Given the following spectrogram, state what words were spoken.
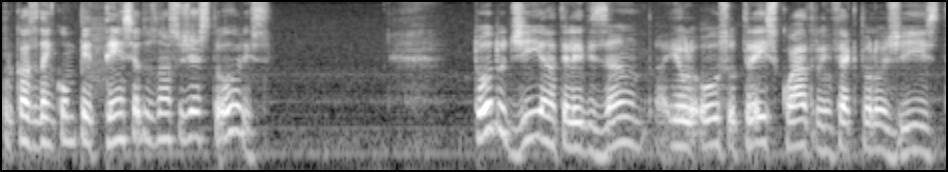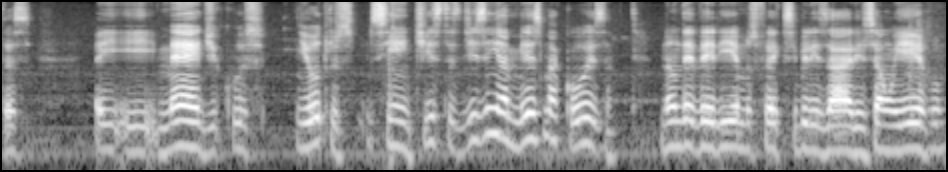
por causa da incompetência dos nossos gestores. Todo dia na televisão eu ouço três, quatro infectologistas e, e médicos e outros cientistas dizem a mesma coisa. Não deveríamos flexibilizar, isso é um erro.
